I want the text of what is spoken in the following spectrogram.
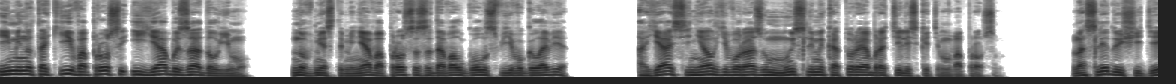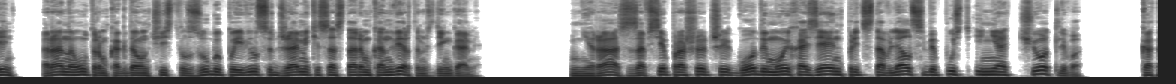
именно такие вопросы и я бы задал ему, но вместо меня вопросы задавал голос в его голове, а я осенял его разум мыслями, которые обратились к этим вопросам. На следующий день, рано утром, когда он чистил зубы, появился Джамики со старым конвертом с деньгами. Не раз за все прошедшие годы мой хозяин представлял себе пусть и неотчетливо, как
